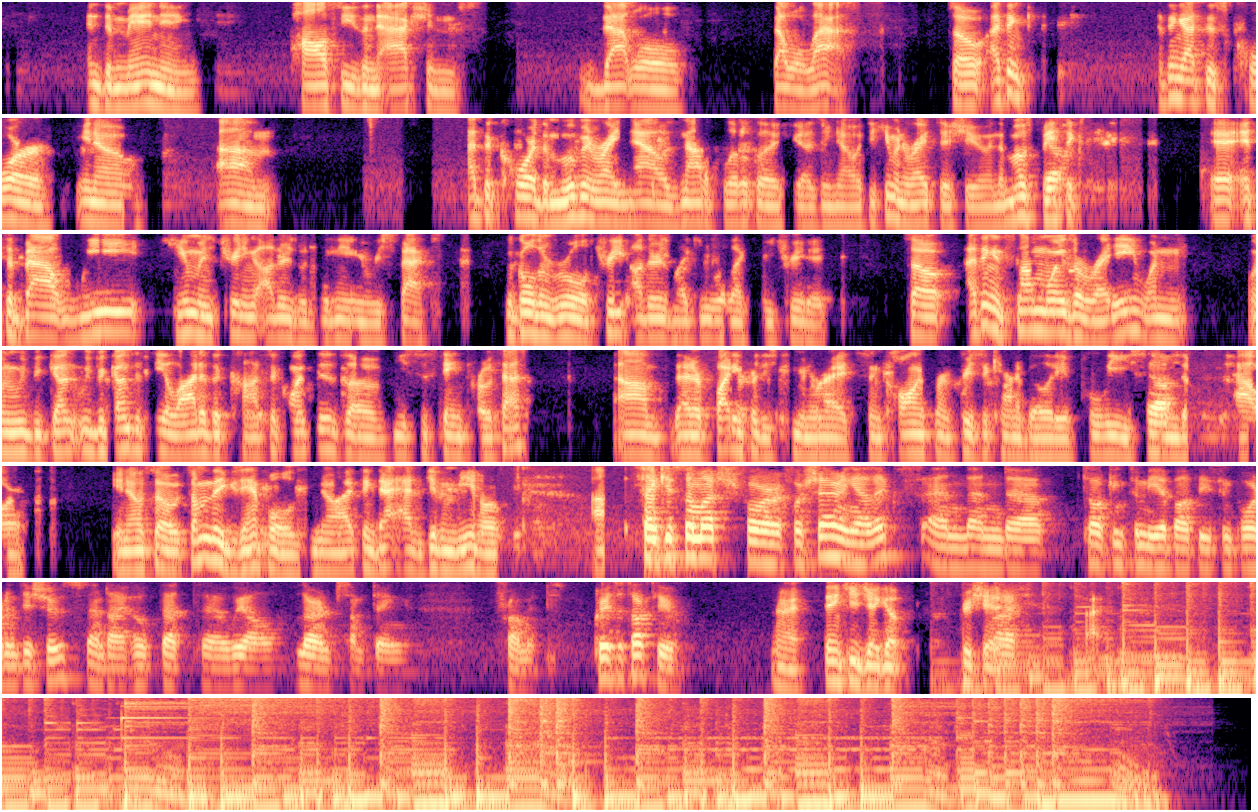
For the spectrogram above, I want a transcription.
and demanding policies and actions that will that will last. So I think I think at this core, you know, um, at the core, the movement right now is not a political issue, as you know, it's a human rights issue, and the most basic it's about we humans treating others with dignity and respect. The golden rule: treat others like you would like to be treated. So I think in some ways already, when when we begun we've begun to see a lot of the consequences of these sustained protests um, that are fighting for these human rights and calling for increased accountability of police yeah. and power. You know, so some of the examples, you know, I think that has given me hope. Um, Thank you so much for for sharing, Alex, and and. Uh talking to me about these important issues, and I hope that uh, we all learned something from it. Great to talk to you. All right. Thank you, Jacob. Appreciate Bye. it. Bye.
